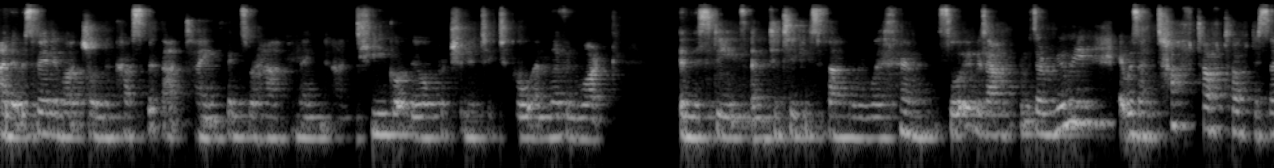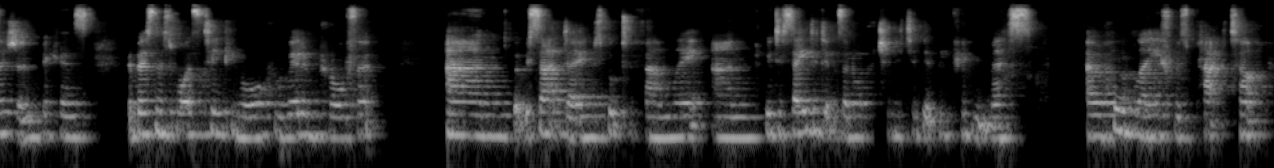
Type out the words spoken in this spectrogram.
And it was very much on the cusp at that time, things were happening. And he got the opportunity to go and live and work in the States and to take his family with him. So it was a it was a really, it was a tough, tough, tough decision because the business was taking off, we were in profit. And but we sat down, spoke to the family, and we decided it was an opportunity that we couldn't miss. Our whole life was packed up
